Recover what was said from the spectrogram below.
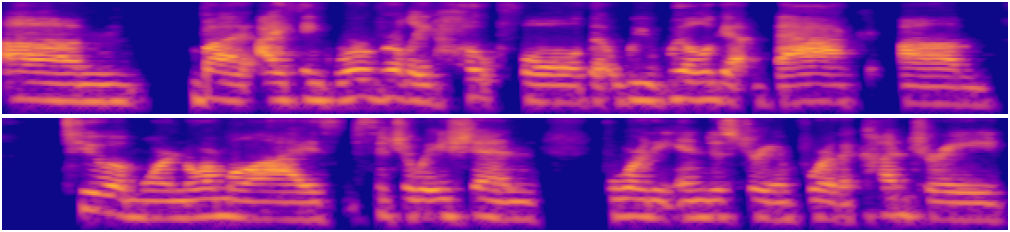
Um, but I think we're really hopeful that we will get back um, to a more normalized situation for the industry and for the country,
